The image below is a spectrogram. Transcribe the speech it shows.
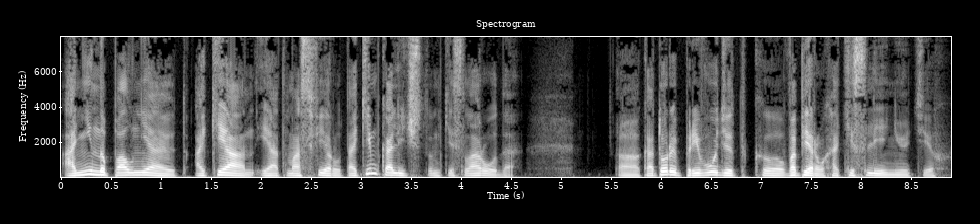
они наполняют океан и атмосферу таким количеством кислорода, а, который приводит к, во-первых, окислению тех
